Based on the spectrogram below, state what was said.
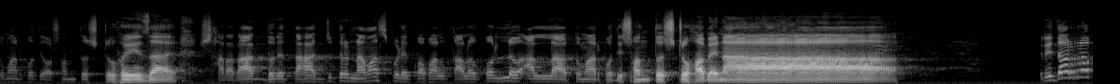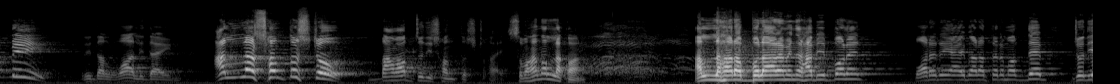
তোমার প্রতি অসন্তুষ্ট হয়ে যায়, সারা রাত ধরে তাহাজ্জুদের নামাজ পড়ে কপাল কালো করলেও আল্লাহ তোমার প্রতি সন্তুষ্ট হবে না। হৃদর রব্বি হৃদল ওয়ালিদাইন। আল্লাহ সন্তুষ্ট মা বাপ যদি সন্তুষ্ট হয়। সুবহান আল্লাহ কন। আল্লাহ রাব্বুল আলামিনের হাবিব বলেন, পরের এই আইবারাতের মধ্যে যদি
